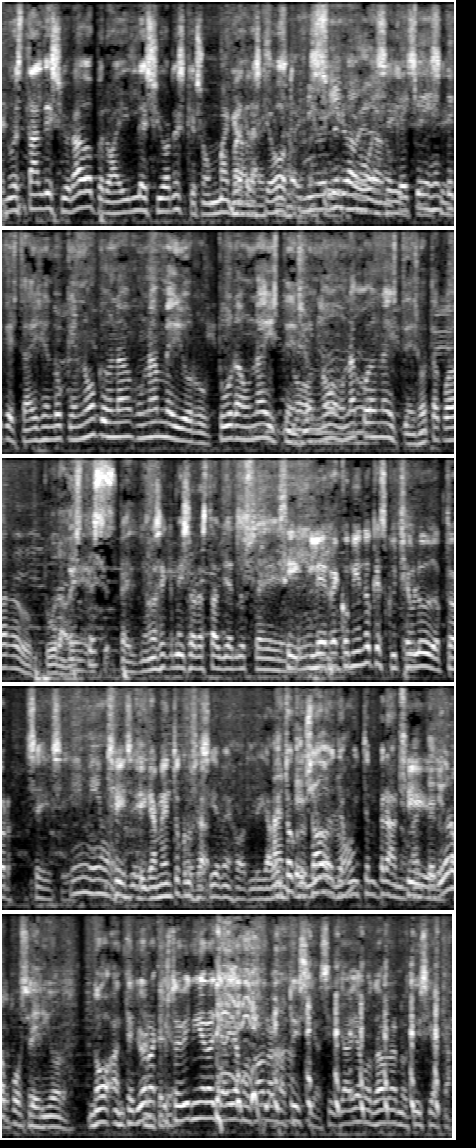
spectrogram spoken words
uno está lesionado, pero hay lesiones que son más, Más graves que que otras. Hay nivel Sí, no, bueno, Sí, que, que sí, hay gente sí. que está diciendo que no, que una, una medio ruptura, una distensión. No, una cosa es una distensión, otra cosa es la ruptura. ¿viste? Pues, pues, yo no sé qué emisora está oyendo usted. Sí, le recomiendo que escuche Blue, doctor. sí. sí. Sí, ligamento cruzado. Sí, es mejor. Ligamento Anterior, cruzado desde muy temprano. ¿Anterior o posterior? No, anterior, a que usted viniera ya habíamos dado la noticia, sí, ya habíamos dado la noticia acá.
